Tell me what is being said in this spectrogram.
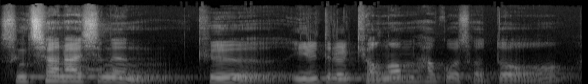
승천하시는 그 일들을 경험하고서도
